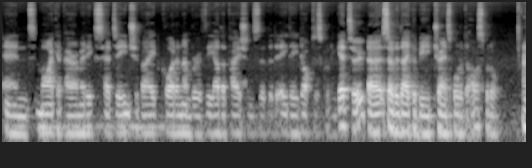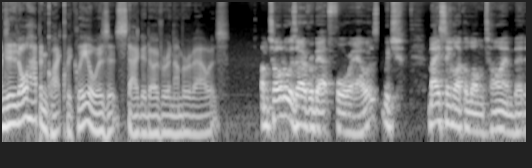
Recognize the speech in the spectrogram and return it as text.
and MICA paramedics had to intubate quite a number of the other patients that the ED doctors couldn't get to uh, so that they could be transported to hospital. And did it all happen quite quickly, or was it staggered over a number of hours? I'm told it was over about four hours, which may seem like a long time, but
